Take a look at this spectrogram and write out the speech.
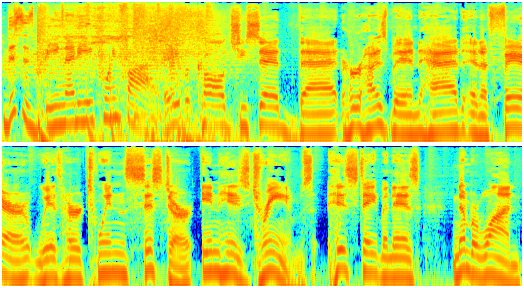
This is B98.5. Ava called. She said that her husband had an affair with her twin sister in his dreams. His statement is number one,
